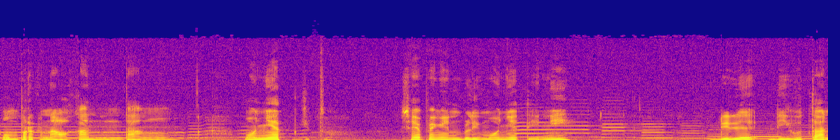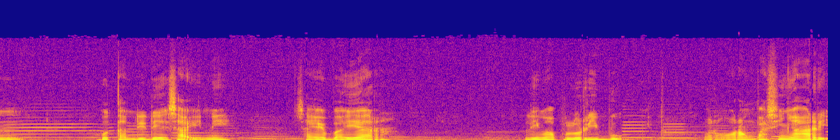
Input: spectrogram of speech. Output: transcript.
memperkenalkan tentang monyet gitu. Saya pengen beli monyet ini di di hutan hutan di desa ini saya bayar 50.000 ribu gitu. Orang-orang pasti nyari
